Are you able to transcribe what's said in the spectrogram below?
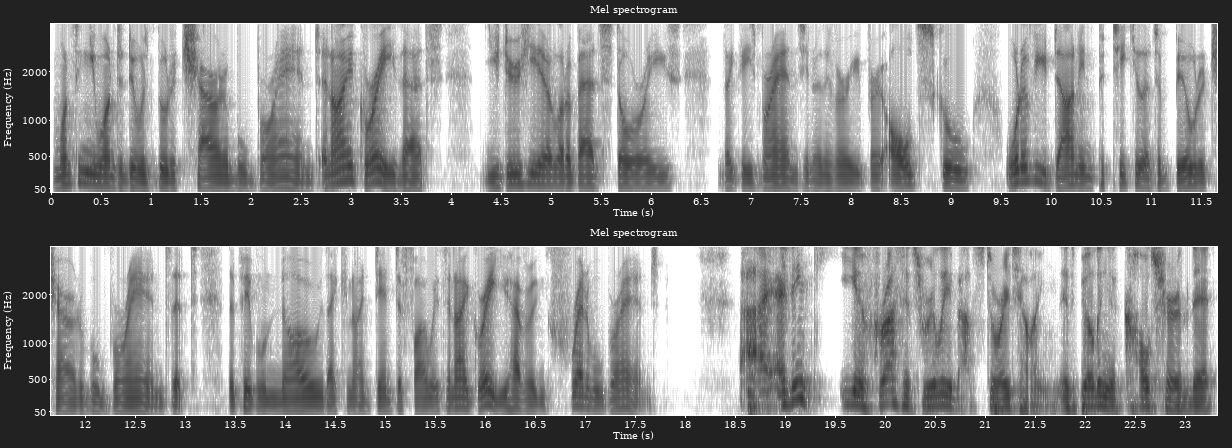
one thing you wanted to do was build a charitable brand, and I agree that you do hear a lot of bad stories. Like these brands, you know, they're very very old school what have you done in particular to build a charitable brand that that people know they can identify with? And I agree, you have an incredible brand. I, I think you know for us it's really about storytelling. It's building a culture that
